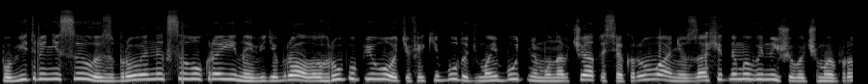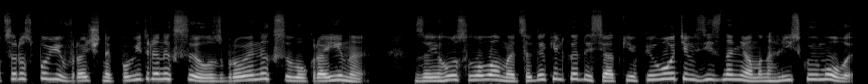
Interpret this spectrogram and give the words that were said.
Повітряні сили Збройних сил України відібрали групу пілотів, які будуть в майбутньому навчатися керуванню західними винищувачами. Про це розповів речник повітряних сил Збройних сил України. За його словами, це декілька десятків пілотів зі знанням англійської мови.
